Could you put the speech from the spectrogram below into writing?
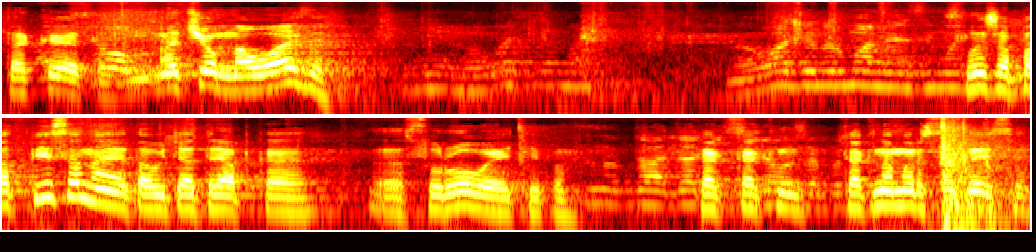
Так это, на чем, на УАЗе? Не, ну вот нормально. На ладі нормальна зимой. Слышь, а подписана эта у тебя тряпка э, суровая, типа? Ну да, дядя Как, как, Сережа как на Мерседесе.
